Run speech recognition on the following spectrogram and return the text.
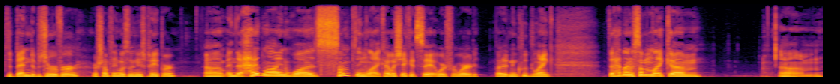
the Bend Observer or something was the newspaper. Um, and the headline was something like, I wish I could say it word for word, but I didn't include the link the headline was something like, um, um,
